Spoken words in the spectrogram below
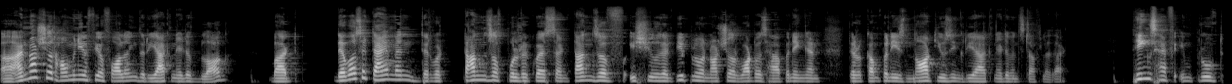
Uh, I'm not sure how many of you are following the React Native blog, but there was a time when there were tons of pull requests and tons of issues and people were not sure what was happening and there were companies not using React Native and stuff like that. Things have improved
